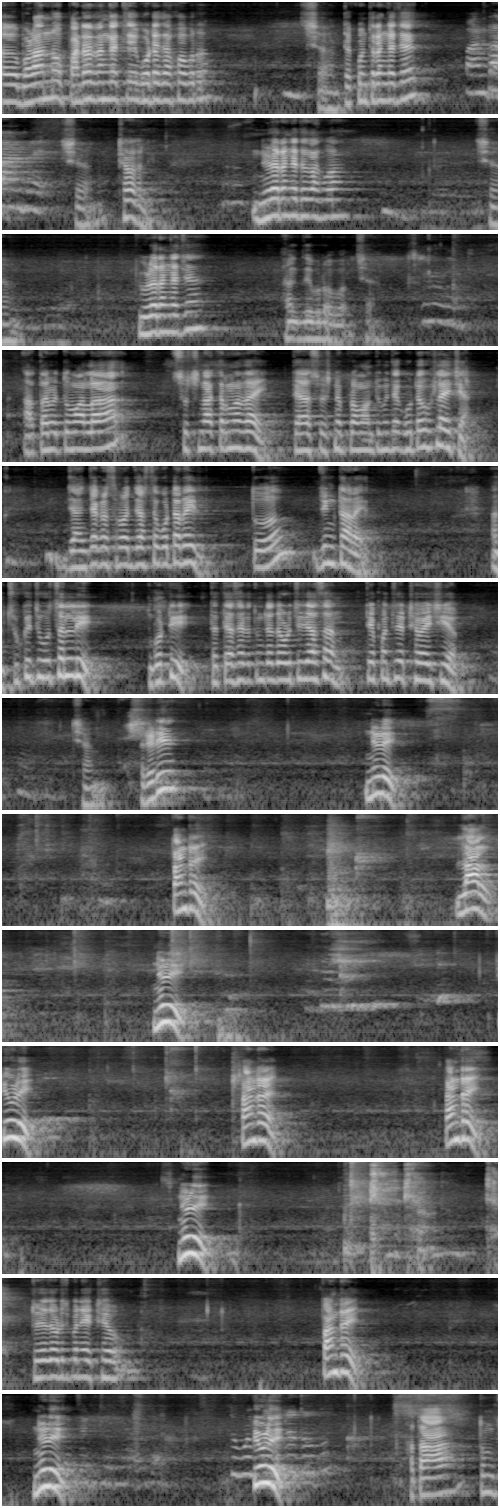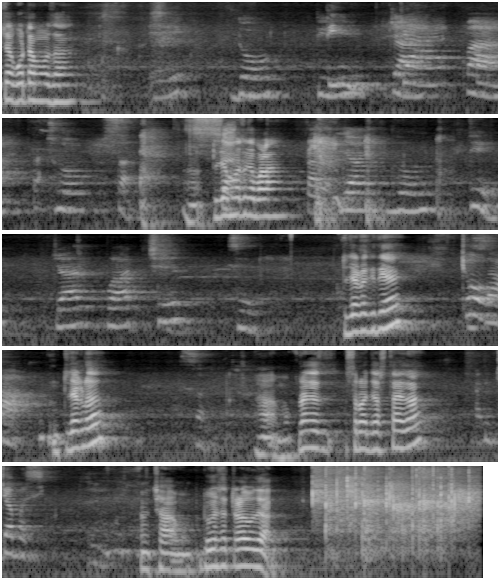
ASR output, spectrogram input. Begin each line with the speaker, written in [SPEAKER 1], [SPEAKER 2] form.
[SPEAKER 1] बाळांनो पांढऱ्या रंगाचे गोट्या दाखवा बरं. छान त्या कोणत्या रंगाच्या आहेत? छान ठेवा खाली. निळ्या रंगाच्या दाखवा. छान पिवळ्या रंगाच्या? अगदी बरोबर छान आता मी तुम्हाला सूचना करणार आहे. त्या सूचनेप्रमाणे तुम्ही त्या गोट्या उचलायच्या. ज्यांच्याकडे सर्वात जास्त गोट्या राहील तो जिंकणार आहेत आणि चुकीची उचलली गोटी तर त्यासाठी तुमच्या जवळची जे असन ते पण तिथे ठेवायची एक छान रेडी निळे. पांढरे. लाल. निळे. पिवळे. पांढरे. पांढरे. निळे. तुझ्याजवळची पण एक ठेव. पांढरे. निळे. पिवळे. आता तुमच्या गोट्या मोजा. तुझ्या मोज का बाळा? तुझ्याकडे किती आहे? तुझ्याकडं? हां मग कुणाच्या सर्वात जास्त आहे का अच्छा मग तळावर द्या.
